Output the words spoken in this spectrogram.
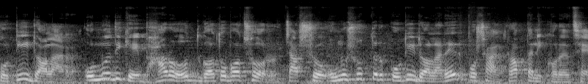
কোটি ডলার। অন্যদিকে ভারত গত বছর চারশো উনসত্তর কোটি ডলারের পোশাক রপ্তানি করেছে।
